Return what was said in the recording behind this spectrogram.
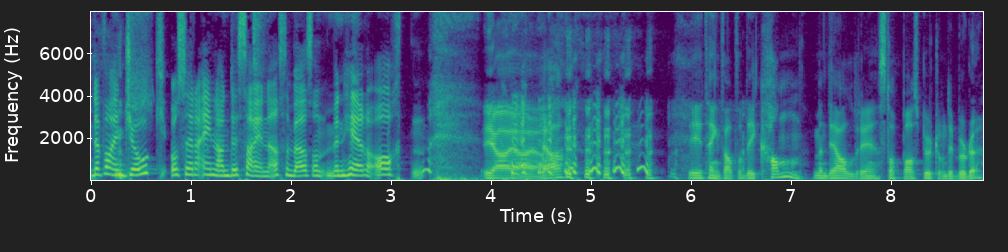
det var en joke, og så er det en eller annen designer som bare sånn Men her er arten. Ja, ja, ja. Ja. De tenkte at de kan, men de har aldri stoppa og spurt om de burde.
